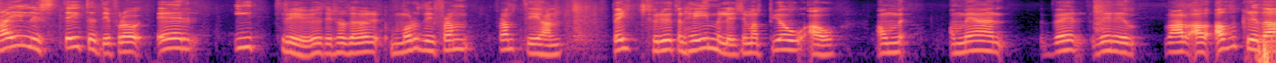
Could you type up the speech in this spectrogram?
hæli steitandi frá er ítriðu þetta er svolítið morðið fram, framtíði hann beint fyrir utan heimili sem hann bjó á á, me, á meðan ver, verið var að afgriða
